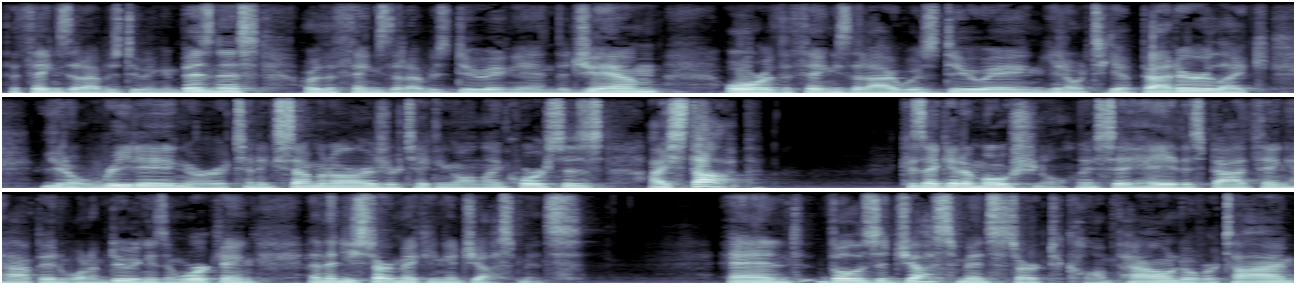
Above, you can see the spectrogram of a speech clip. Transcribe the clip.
the things that I was doing in business or the things that I was doing in the gym or the things that I was doing, you know, to get better, like, you know, reading or attending seminars or taking online courses, I stop because I get emotional. I say, hey, this bad thing happened. What I'm doing isn't working. And then you start making adjustments. And those adjustments start to compound over time.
